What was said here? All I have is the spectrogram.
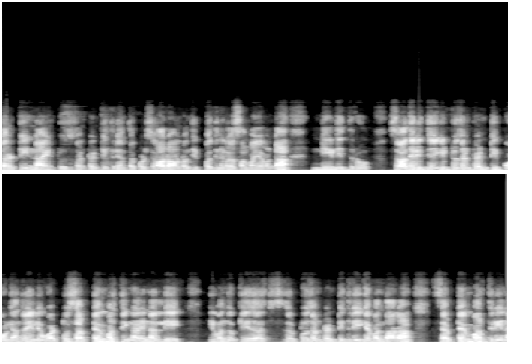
thirteen nine two thousand twenty three ಅಂತ ಕೊಡಿಸಿ ಅರೌಂಡ್ ಒಂದು ಇಪ್ಪತ್ತು ದಿನಗಳ ಸಮಯವನ್ನ ನೀಡಿದ್ರು. ಸೊ ಅದೇ ರೀತಿಯಾಗಿ ಟೂ ತೌಸಂಡ್ ಟ್ವೆಂಟಿ ಫೋರ್ ಅಂದ್ರೆ ಇಲ್ಲಿ ಒಟ್ಟು ಸೆಪ್ಟೆಂಬರ್ ತಿಂಗಳಿನಲ್ಲಿ ಈ ಒಂದು ಟೂ ತೌಸಂಡ್ ಟ್ವೆಂಟಿ ತ್ರೀಗೆ ಬಂದಾಗ ಸೆಪ್ಟೆಂಬರ್ ತ್ರೀನ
